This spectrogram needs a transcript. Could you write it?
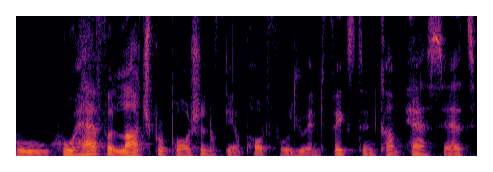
who who have a large proportion of their portfolio in fixed income assets,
